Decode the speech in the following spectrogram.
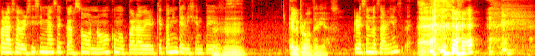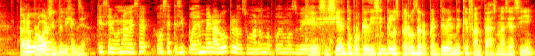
para saber si sí me hace caso o no, como para ver qué tan inteligente es. ¿Qué le preguntarías? ¿Crees en los aliens? Para probar su inteligencia. Que si alguna vez, o sea, que si pueden ver algo que los humanos no podemos ver. Que sí, cierto, porque dicen que los perros de repente ven de que fantasmas y así.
